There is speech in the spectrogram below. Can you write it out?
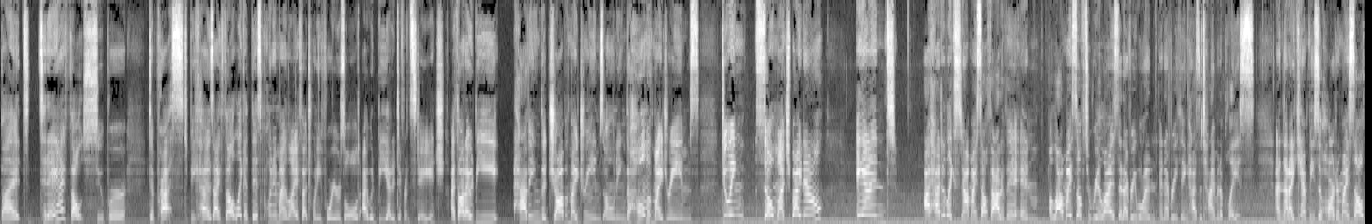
But today I felt super depressed because I felt like at this point in my life, at 24 years old, I would be at a different stage. I thought I would be having the job of my dreams, owning the home of my dreams, doing so much by now. And I had to like snap myself out of it and allow myself to realize that everyone and everything has a time and a place and that I can't be so hard on myself.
